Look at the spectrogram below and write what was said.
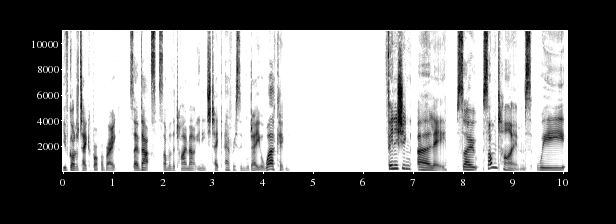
You've got to take a proper break so that's some of the time out you need to take every single day you're working. Finishing early. So sometimes we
